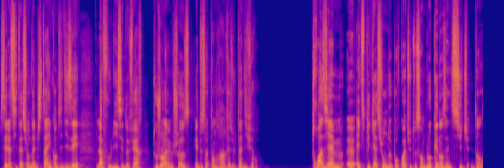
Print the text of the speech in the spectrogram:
C'est la citation d'Einstein quand il disait La folie, c'est de faire toujours la même chose et de s'attendre à un résultat différent. Troisième euh, explication de pourquoi tu te sens bloqué dans une, dans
